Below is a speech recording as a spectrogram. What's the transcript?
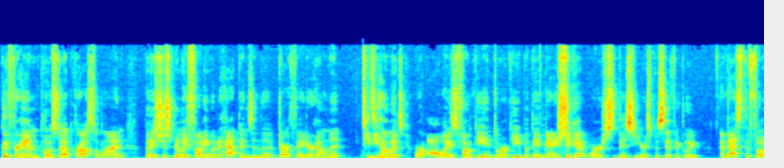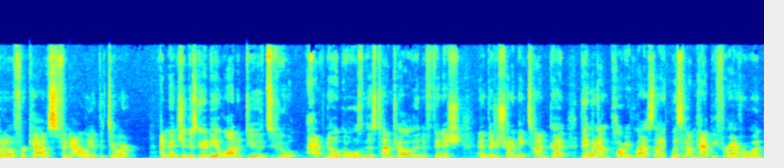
good for him, post up, cross the line, but it's just really funny when it happens in the Darth Vader helmet. TT helmets were always funky and dorky, but they've managed to get worse this year specifically. And that's the photo for Cav's finale at the tour. I mentioned there's going to be a lot of dudes who have no goals in this time trial other than to finish, and they're just trying to make time cut. They went out and partied last night. Listen, I'm happy for everyone,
